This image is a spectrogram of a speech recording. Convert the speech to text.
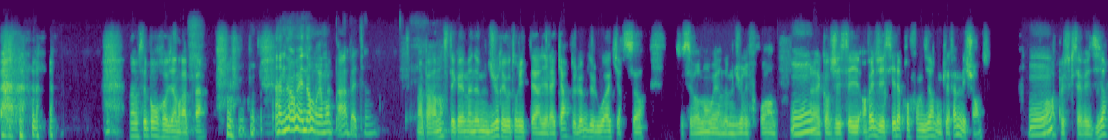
non, c'est bon, on reviendra pas. Ah non, ouais, non, vraiment pas. Ah bah tiens. Apparemment, c'était quand même un homme dur et autoritaire. Il y a la carte de l'homme de loi qui ressort. C'est vraiment ouais, un homme dur et froid. Mhm. Euh, quand j'ai essayé, en fait, j'ai essayé d'approfondir donc la femme méchante. Mhm. voir un peu ce que ça veut dire.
